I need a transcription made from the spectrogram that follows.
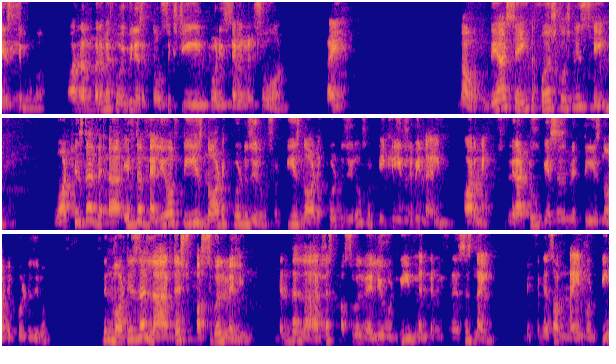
केस ले लूँगा और नंबर में कोई भी ले सकता हूँ 16, 27 and so on right now they are saying the first question is saying what is the uh, if the value of t is not equal to 0 so t is not equal to 0 so t can either be 9 or 9 so there are two cases in which t is not equal to 0 then what is the largest possible value then the largest possible value would be when the difference is 9 difference of 9 would be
